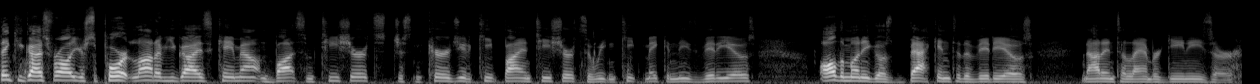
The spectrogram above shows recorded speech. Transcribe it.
thank you guys for all your support. A lot of you guys came out and bought some t-shirts. Just encourage you to keep buying t-shirts so we can keep making these videos. All the money goes back into the videos, not into Lamborghinis or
